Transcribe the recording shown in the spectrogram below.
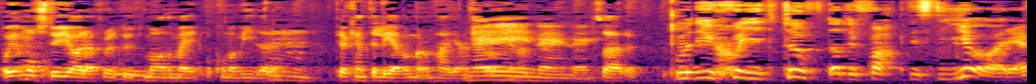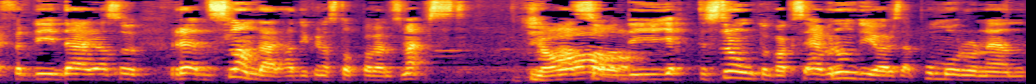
Och jag måste ju göra för att utmana mig och komma vidare. Mm. För jag kan inte leva med de här Nej, hjärnspökena. nej, nej. Så är det. Men det är ju skittufft att du faktiskt gör det. För det är där, alltså, rädslan där hade ju kunnat stoppa vem som helst. Ja! Alltså det är ju jättestrångt att faktiskt, även om du gör det så här på morgonen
